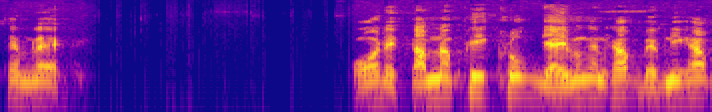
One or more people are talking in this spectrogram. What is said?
แต้มแรกอ๋อได้ตำน้ำพริกคลุกใหญ่เหมือนกันครับ แบบนี้ครับ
